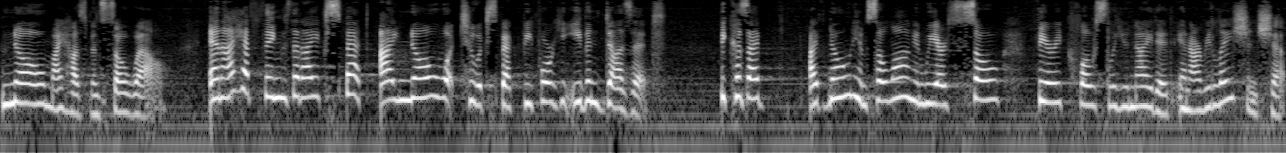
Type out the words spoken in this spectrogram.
know my husband so well. And I have things that I expect. I know what to expect before he even does it. Because I've, I've known him so long and we are so very closely united in our relationship.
